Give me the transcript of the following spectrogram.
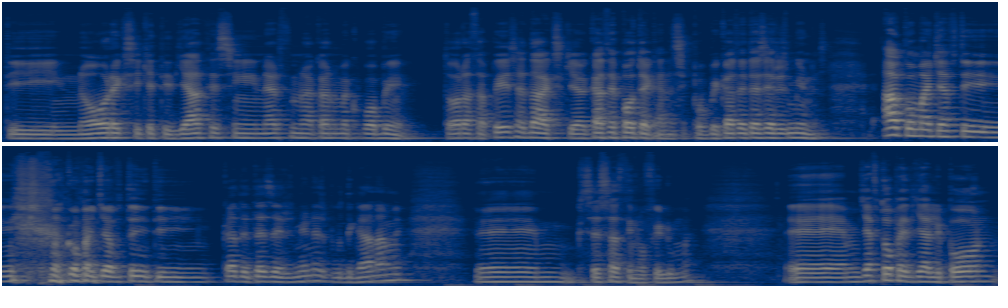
την όρεξη και τη διάθεση να έρθουμε να κάνουμε εκπομπή. Τώρα θα πεις εντάξει και κάθε πότε έκανες εκπομπή, κάθε τέσσερις μήνες. Ακόμα και αυτή, ακόμα και αυτή την, κάθε τέσσερις μήνες που την κάναμε, ε, σε εσάς την οφείλουμε. Ε, γι' αυτό παιδιά λοιπόν,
